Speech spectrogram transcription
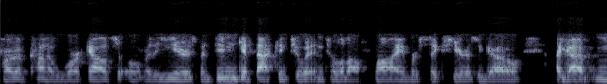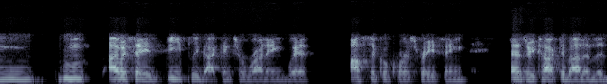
part of kind of workouts over the years, but didn't get back into it until about five or six years ago. I got, I would say, deeply back into running with obstacle course racing, as we talked about in the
